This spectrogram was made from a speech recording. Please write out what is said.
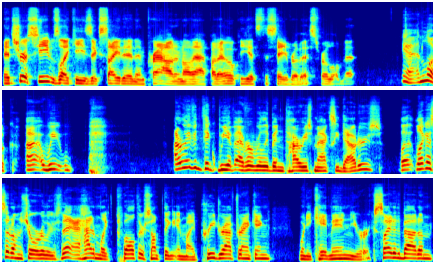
it sure seems like he's excited and proud and all that, but I hope he gets to savor this for a little bit. Yeah. And look, uh, we, I don't even think we have ever really been Tyrese Maxey doubters. Like I said on the show earlier today, I had him like 12th or something in my pre draft ranking. When he came in, you were excited about him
